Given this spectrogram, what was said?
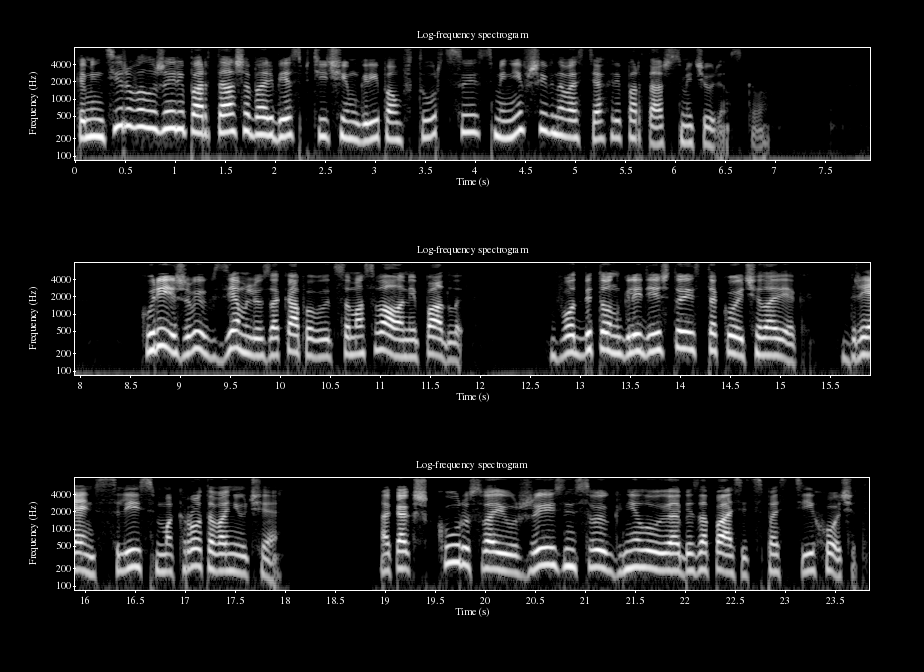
комментировал уже репортаж о борьбе с птичьим гриппом в Турции, сменивший в новостях репортаж с Мичуринского. Курей живых в землю закапывают самосвалами, падлы. Вот бетон, гляди, что есть такой человек. Дрянь, слизь, мокрота вонючая. А как шкуру свою, жизнь свою гнилую обезопасить, спасти хочет.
